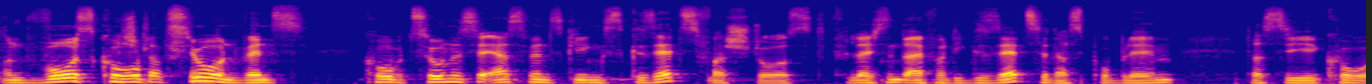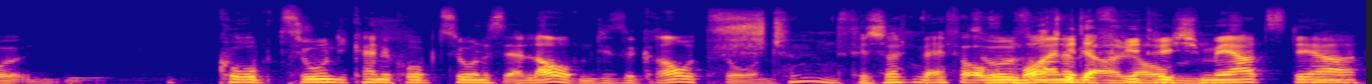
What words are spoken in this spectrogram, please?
Und wo ist Korruption? Wenn's Korruption ist ja erst, wenn es gegen das Gesetz verstoßt. Vielleicht sind einfach die Gesetze das Problem, dass die Kor Korruption, die keine Korruption ist, erlauben, diese Grauzonen. Stimmt, wir sollten wir einfach auch So, so Mord einer wie wieder Friedrich erlauben. Merz, der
